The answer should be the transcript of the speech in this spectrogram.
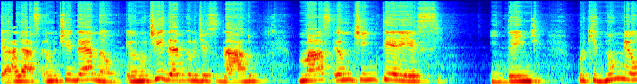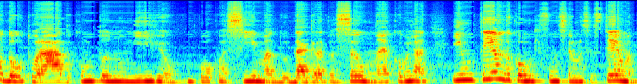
Aliás, eu não tinha ideia, não. Eu não tinha ideia porque eu não tinha estudado, mas eu não tinha interesse, entende? Porque no meu doutorado, como estou num nível um pouco acima do da graduação, né, como já entendo como que funciona o sistema,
